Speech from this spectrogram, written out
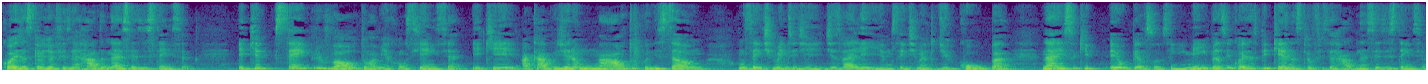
Coisas que eu já fiz errado nessa existência e que sempre voltam à minha consciência e que acabam gerando uma autopunição, um sentimento de desvalia, um sentimento de culpa, né? Isso que eu penso assim em mim, penso em coisas pequenas que eu fiz errado nessa existência.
